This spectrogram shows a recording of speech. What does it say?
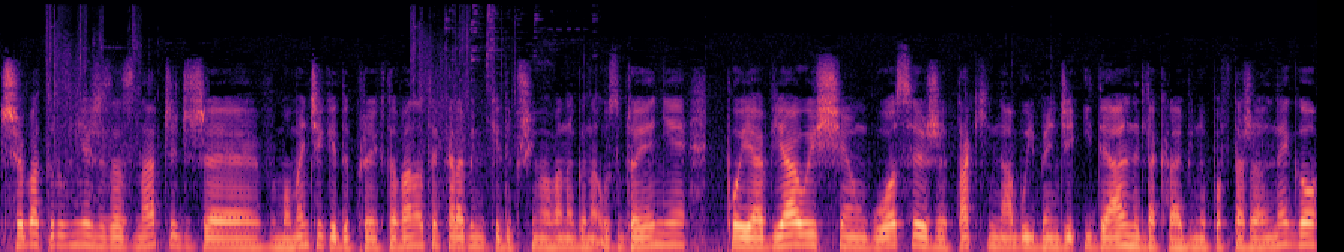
Trzeba tu również zaznaczyć, że w momencie, kiedy projektowano ten karabin, kiedy przyjmowano go na uzbrojenie, pojawiały się głosy, że taki nabój będzie idealny dla karabinu powtarzalnego.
